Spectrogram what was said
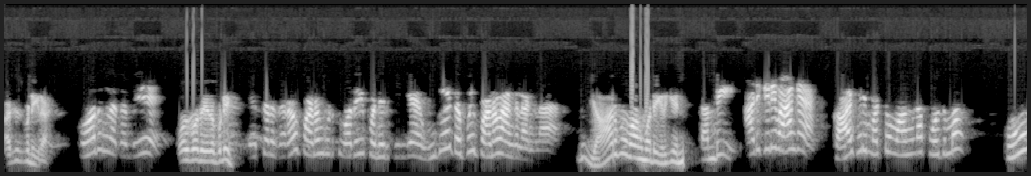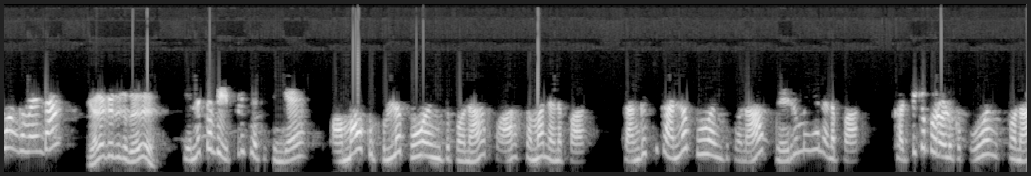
அட்ஜஸ்ட் பண்ணிக்கிறேன். போதுங்களா தம்பி? போது போது எப்படி எத்தனை தடவை பணம் கொடுத்து உதவி பண்ணிருக்கீங்க? உங்ககிட்ட போய் பணம் வாங்கலாங்களா? யாருமே வாங்க மாட்டேங்கிறீங்க? தம்பி அடிக்கடி வாங்க. காய்கறி மட்டும் வாங்கினா போதுமா? பூ வாங்க வேண்டாம். எனக்கு இருக்குது என்ன தம்பி இப்படி கேட்டுட்டீங்க? அம்மாவுக்கு புள்ள பூ வாங்கிட்டு போனா பாசமா நினைப்பா. தங்கச்சிக்கு அண்ணன் பூ வாங்கிட்டு போனா பெருமையா நினைப்பா. கட்டிக்க போறவளுக்கு பூ வாங்கிட்டு போனா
